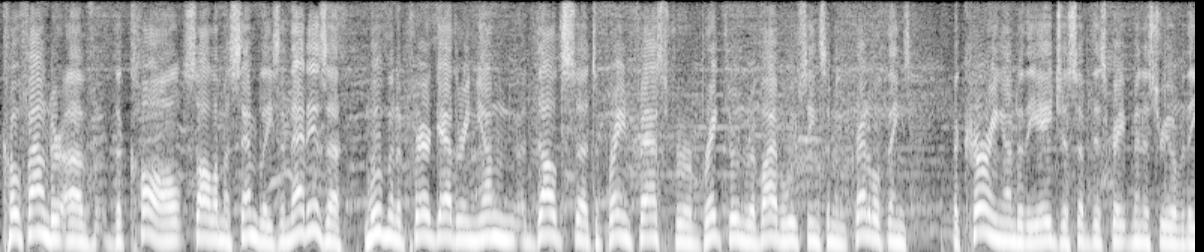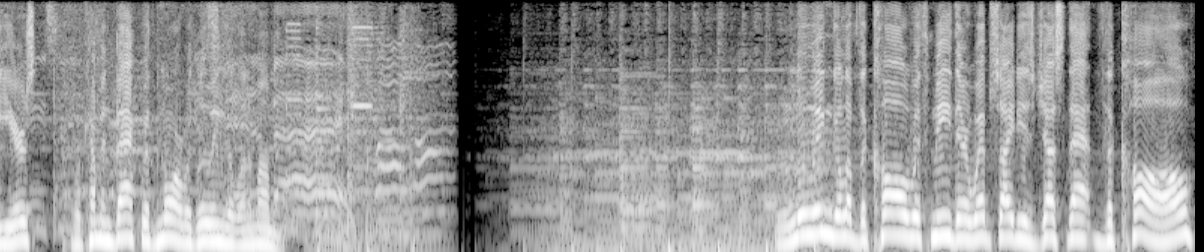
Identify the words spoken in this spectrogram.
co founder of The Call Solemn Assemblies, and that is a movement of prayer gathering young adults uh, to pray and fast for breakthrough and revival. We've seen some incredible things occurring under the aegis of this great ministry over the years. We're coming back with more with Lou Engle in a moment. Lou Engle of The Call with me. Their website is just that, thecall.com.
